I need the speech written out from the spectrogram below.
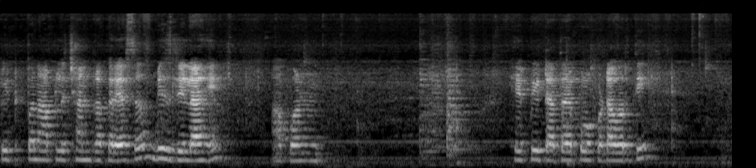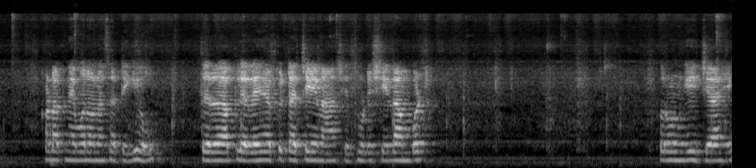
पीठ पण आपलं छान प्रकारे असं भिजलेलं आहे. आपण हे पीठ आता पोळपटावरती कडाकण्या बनवण्यासाठी घेऊ. तर आपल्याला ह्या पिठाचे ना असे थोडेसे लांबट करून घ्यायचे आहे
